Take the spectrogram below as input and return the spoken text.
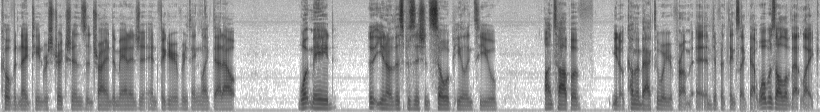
COVID nineteen restrictions and trying to manage it and figure everything like that out. What made uh, you know this position so appealing to you, on top of you know coming back to where you're from and different things like that? What was all of that like?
